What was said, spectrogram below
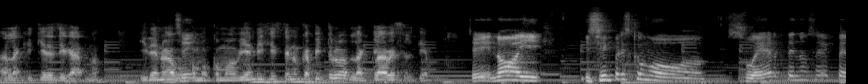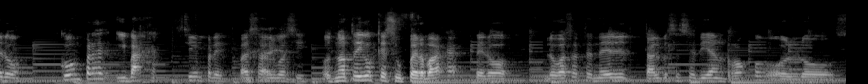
a la que quieres llegar, ¿no? Y de nuevo, como, como bien dijiste en un capítulo, la clave es el tiempo. Sí, no, y, y siempre es como suerte, no sé, pero compras y baja, siempre pasa algo así. Pues no te digo que súper baja, pero lo vas a tener tal vez ese día en rojo o los,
